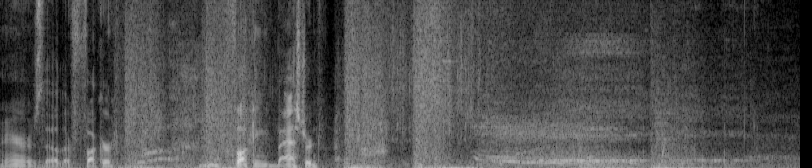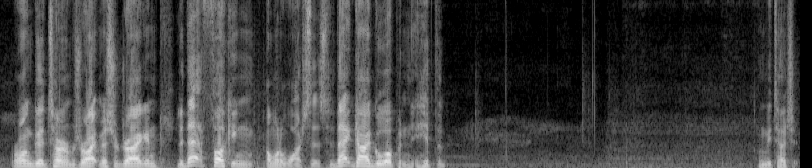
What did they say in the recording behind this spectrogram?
There's the other fucker. Fucking bastard. We're on good terms, right, Mr. Dragon? Did that fucking... I want to watch this. Did that guy go up and hit the... Let me touch it.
